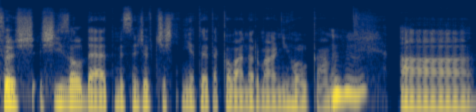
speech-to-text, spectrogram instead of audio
Což She's All That, myslím, že v češtině to je taková normální holka. Mhm. A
